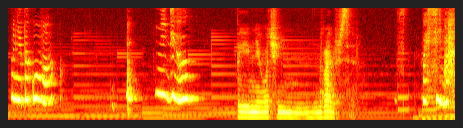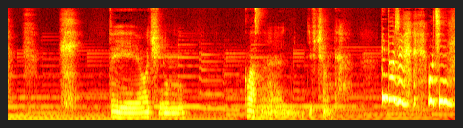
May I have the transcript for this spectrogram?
мне такого не делал. Ты мне очень нравишься. Спасибо. Ты очень классная девчонка. Ты тоже очень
